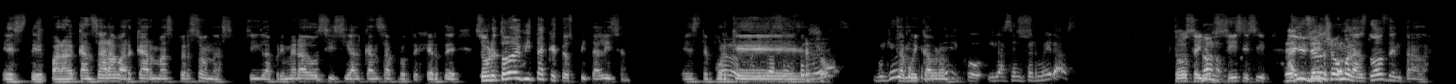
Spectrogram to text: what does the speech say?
este, para alcanzar a abarcar más personas, ¿sí? La primera dosis sí alcanza a protegerte, sobre todo evita que te hospitalicen, este, porque... está muy cabrón. ¿Y las enfermeras? Todos ellos, sí, sí, sí. a ellos yo les pongo las dos de entrada.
